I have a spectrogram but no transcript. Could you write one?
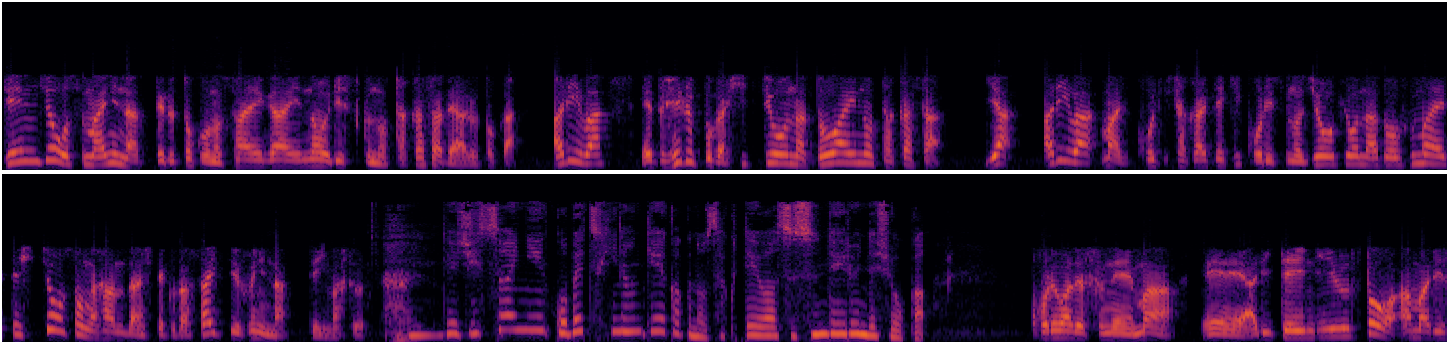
現状お住まいになっているところの災害のリスクの高さであるとか、あるいは、えっと、ヘルプが必要な度合いの高さや、あるいは、まあ、社会的孤立の状況などを踏まえて、市町村が判断してくださいというふうになっています、はい、で実際に個別避難計画の策定は進んでいるんでしょうか？これはですね、まあえー、ありていに言うと、あまり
